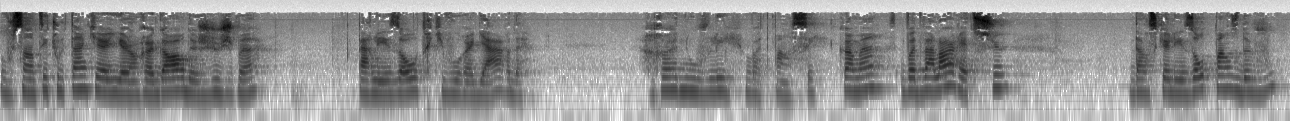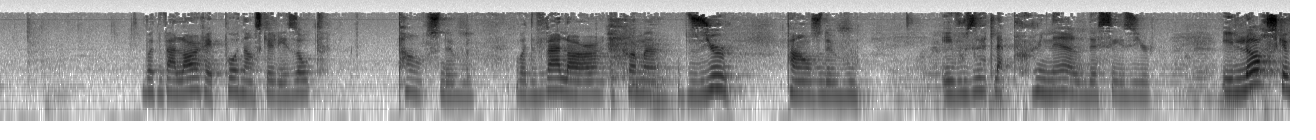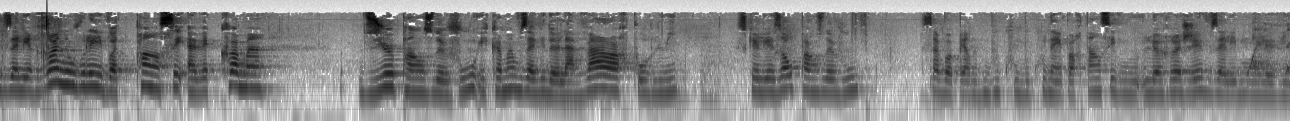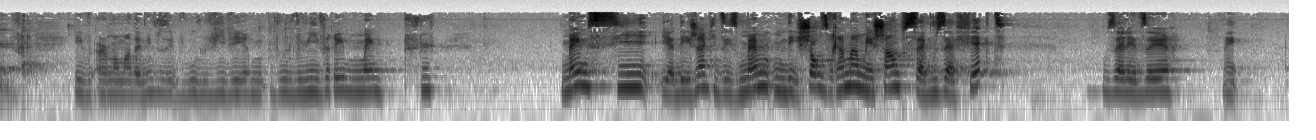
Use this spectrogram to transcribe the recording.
vous sentez tout le temps qu'il y a un regard de jugement par les autres qui vous regardent. Renouvelez votre pensée. Comment? Votre valeur est-tu dans ce que les autres pensent de vous? Votre valeur n'est pas dans ce que les autres pensent de vous. Votre valeur est comment Dieu pense de vous. Et vous êtes la prunelle de ses yeux. Et lorsque vous allez renouveler votre pensée avec comment Dieu pense de vous et comment vous avez de la valeur pour lui, ce que les autres pensent de vous, ça va perdre beaucoup, beaucoup d'importance et le rejet, vous allez moins le vivre. Et à un moment donné, vous, vous, vous le vivrez même plus même s'il y a des gens qui disent même des choses vraiment méchantes, ça vous affecte, vous allez dire, mais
